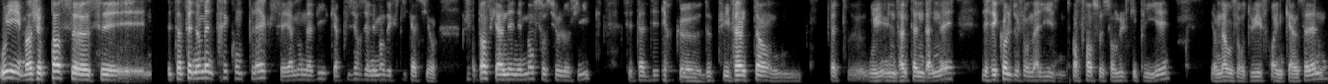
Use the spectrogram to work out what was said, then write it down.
Oui, moi je pense que euh, c'est c'est un phénomène très complexe et à mon avis qui a plusieurs éléments d'explication. Je pense qu'il y a un élément sociologique, c'est-à-dire que depuis 20 ans, ou peut-être oui, une vingtaine d'années, les écoles de journalisme en France se sont multipliées. Il y en a aujourd'hui, je crois, une quinzaine.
